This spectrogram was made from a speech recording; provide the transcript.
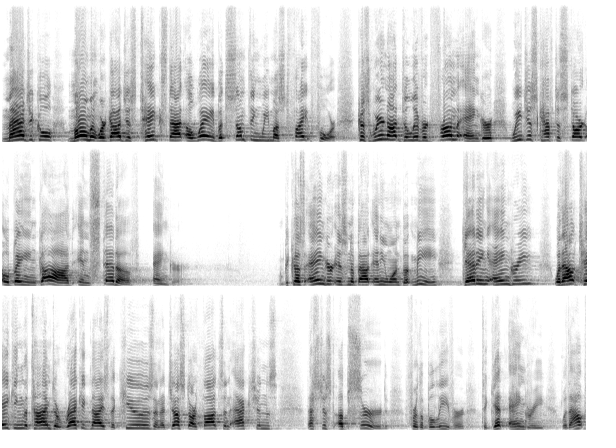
magical moment where God just takes that away, but something we must fight for. Because we're not delivered from anger, we just have to start obeying God instead of anger. Because anger isn't about anyone but me. Getting angry without taking the time to recognize the cues and adjust our thoughts and actions, that's just absurd for the believer to get angry without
